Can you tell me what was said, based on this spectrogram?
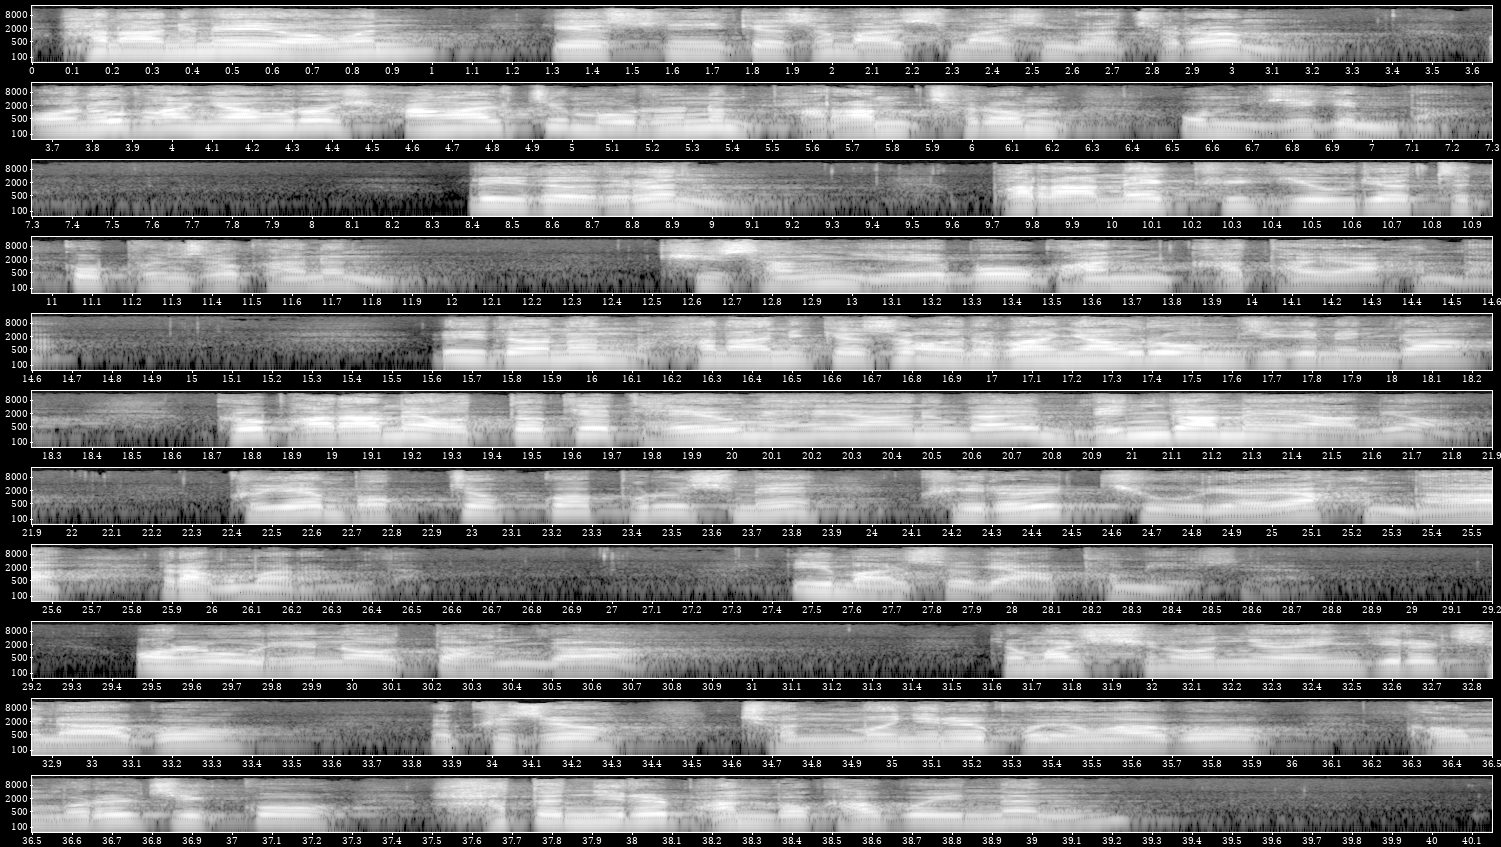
하나님의 영은 예수님께서 말씀하신 것처럼 어느 방향으로 향할지 모르는 바람처럼 움직인다. 리더들은 바람에 귀 기울여 듣고 분석하는 기상예보관 같아야 한다. 리더는 하나님께서 어느 방향으로 움직이는가, 그 바람에 어떻게 대응해야 하는가에 민감해야 하며 그의 목적과 부르심에 귀를 기울여야 한다라고 말합니다. 이 말 속에 아픔이 있어요. 오늘 우리는 어떠한가? 정말 신혼여행기를 지나고 그저 전문인을 고용하고 건물을 짓고 하던 일을 반복하고 있는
